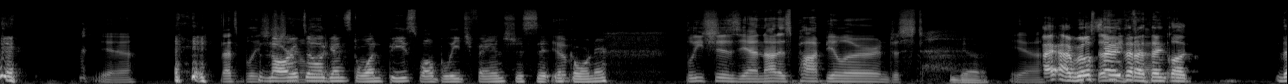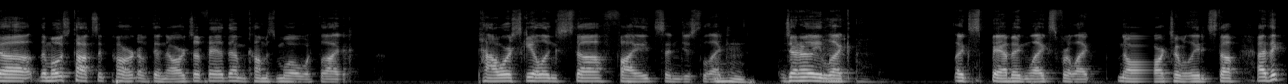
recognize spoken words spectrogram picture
yeah, that's Bleach. just chilling over Naruto against One Piece while Bleach fans just sit in the corner. Bleach is yeah not as popular and just Yeah. yeah. I, I will say that I think like the the most toxic part of the Naruto fandom comes more with like power scaling stuff, fights, and just like Mhm. generally like like spamming likes for like Naruto related stuff. I think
